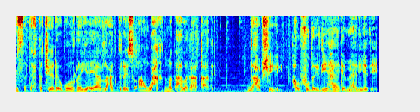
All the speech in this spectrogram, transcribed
in saddexda jeer ee ugu horreeya ee aad lacag dirayso aan wax khidmad ah lagaa qaadin dahabshiil howlfudaydiyahaaga maaliyadeed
